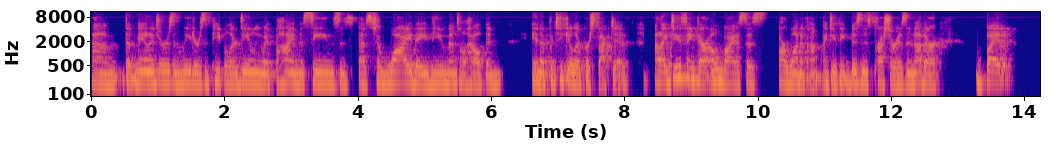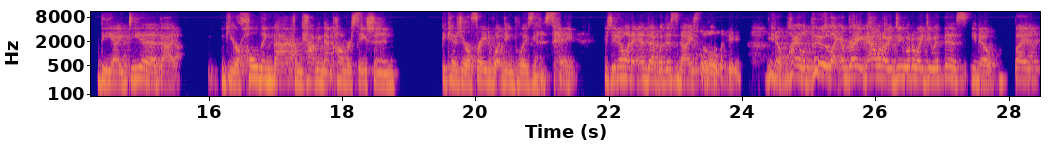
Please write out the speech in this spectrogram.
um, that managers and leaders and people are dealing with behind the scenes as, as to why they view mental health in, in a particular perspective. And I do think their own biases are one of them. I do think business pressure is another. But the idea that you're holding back from having that conversation because you're afraid of what the employee is going to say because you don't want to end up with this nice little you know pile of poo like i'm great now what do i do what do i do with this you know but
